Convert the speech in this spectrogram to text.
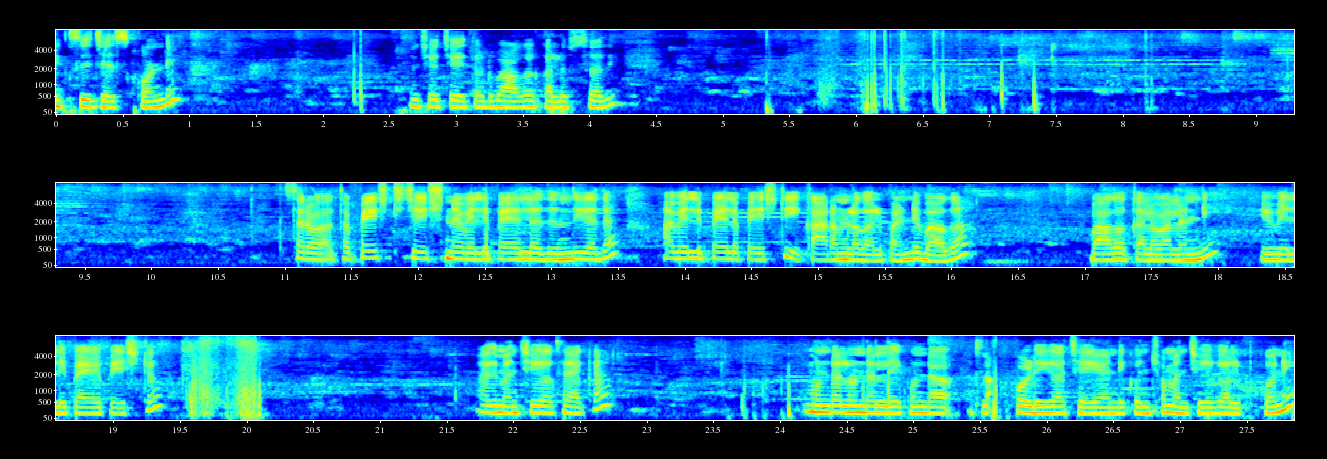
మిక్సీ చేసుకోండి. మంచిగా చేతితోటి బాగా కలుస్తుంది. తర్వాత పేస్ట్ చేసిన వెల్లిపాయలది ఉంది కదా ఆ వెల్లిపాయల పేస్ట్ ఈ కారంలో కలపండి బాగా. బాగా కలవాలండి. ఈ వెల్లిపాయ పేస్ట్. అది మంచిగా శాక ఉండలు ఉండలు లేకుండా అట్లా పొడిగా చేయండి కొంచెం మంచిగా కలుపుకొని.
